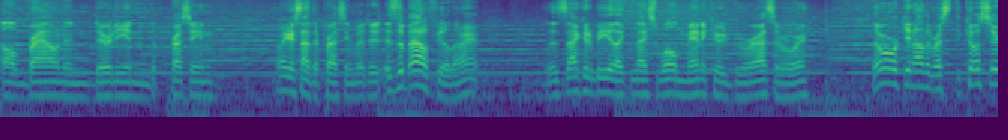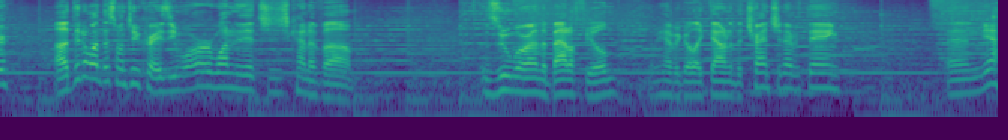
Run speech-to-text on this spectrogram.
all brown and dirty and depressing. Well, I guess not depressing, but it's a battlefield, alright? It's not gonna be like nice, well manicured grass everywhere. Then we're working on the rest of the coaster. Uh, didn't want this one too crazy, more wanted it to just kind of um, zoom around the battlefield. We have it go like down to the trench and everything. And yeah,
